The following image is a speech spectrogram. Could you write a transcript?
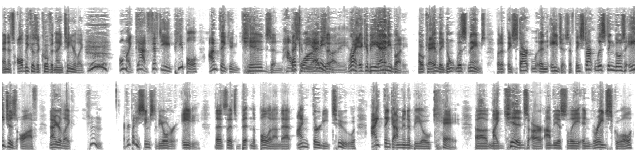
and it's all because of COVID 19, you're like, oh my God, 58 people. I'm thinking kids and housewives. That could be and- anybody. right. It could be anybody. Okay. And they don't list names. But if they start in ages, if they start listing those ages off, now you're like, hmm, everybody seems to be over 80 that's that's bitten the bullet on that. I'm 32 i think i'm going to be okay. Uh, my kids are obviously in grade school.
